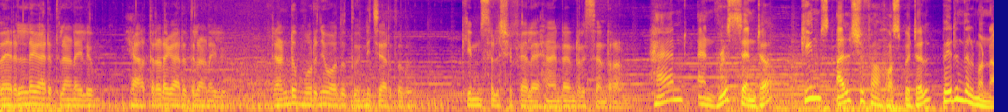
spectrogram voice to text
വിരലിന്റെ കാര്യത്തിലാണേലും യാത്രയുടെ കാര്യത്തിലാണേലും രണ്ടും മുറിഞ്ഞു പോകാതെ തുന്നിച്ചേർത്തത് കിംസ് അൽ ഷിഫയിലെ ഹാൻഡ് ആൻഡ് റിസ് ആണ്. Hand and wrist centre KIMS Al Shifa hospital Perinthalmanna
